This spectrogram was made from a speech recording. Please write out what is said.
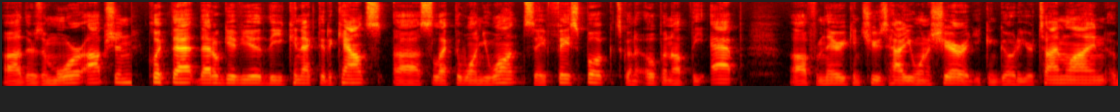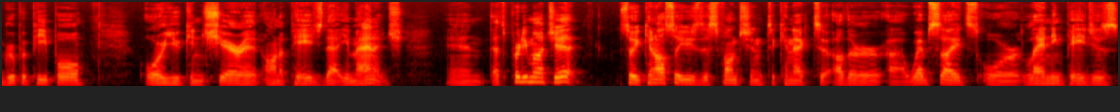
Uh, there's a more option. Click that. That'll give you the connected accounts. Uh, select the one you want. Say Facebook. It's going to open up the app. Uh, from there, you can choose how you want to share it. You can go to your timeline, a group of people, or you can share it on a page that you manage. And that's pretty much it. So you can also use this function to connect to other uh, websites or landing pages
